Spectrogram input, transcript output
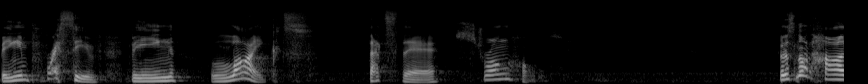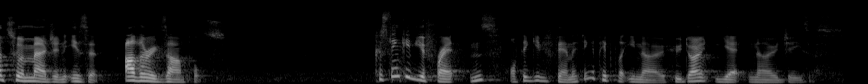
being impressive, being liked. That's their stronghold. But it's not hard to imagine, is it? Other examples. Because think of your friends, or think of your family, think of people that you know who don't yet know Jesus.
